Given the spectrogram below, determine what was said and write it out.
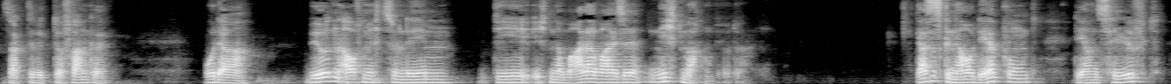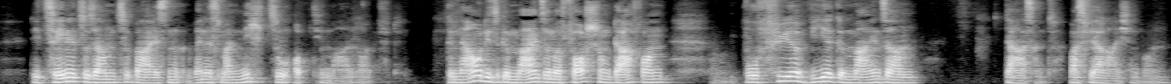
sagte Viktor Frankl. Oder Bürden auf mich zu nehmen, die ich normalerweise nicht machen würde. Das ist genau der Punkt, der uns hilft, die Zähne zusammenzubeißen, wenn es mal nicht so optimal läuft. Genau diese gemeinsame Forschung davon, wofür wir gemeinsam da sind, was wir erreichen wollen.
